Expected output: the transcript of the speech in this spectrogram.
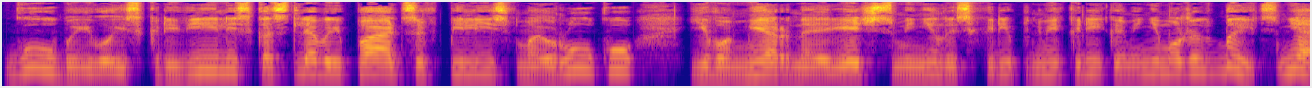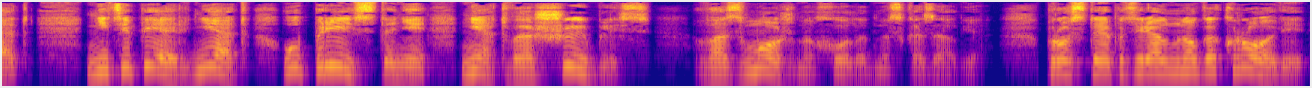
Губы его искривились, костлявые пальцы впились в мою руку, его мерная речь сменилась хрипными криками. «Не может быть! Нет! Не теперь! Нет! У пристани! Нет, вы ошиблись!» «Возможно, — холодно сказал я. Просто я потерял много крови!»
